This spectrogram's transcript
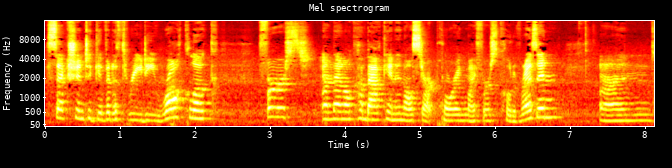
section to give it a 3D rock look first, and then I'll come back in and I'll start pouring my first coat of resin. And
